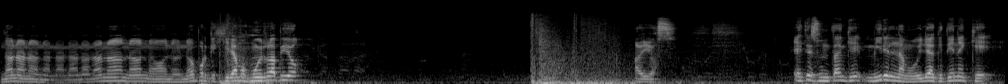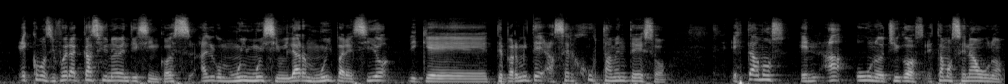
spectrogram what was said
No, no, no, no, no, no, no, no, no, no, no, no, no, porque giramos muy rápido. Adiós. Este es un tanque, miren la movilidad que tiene, que es como si fuera casi un E25. Es algo muy muy similar, muy parecido y que te permite hacer justamente eso. Estamos en A1 chicos, estamos en A1.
